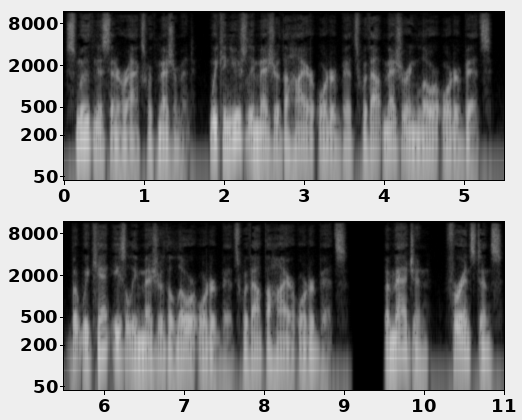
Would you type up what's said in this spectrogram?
smoothness interacts with measurement. We can usually measure the higher order bits without measuring lower order bits, but we can't easily measure the lower order bits without the higher order bits. Imagine, for instance,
